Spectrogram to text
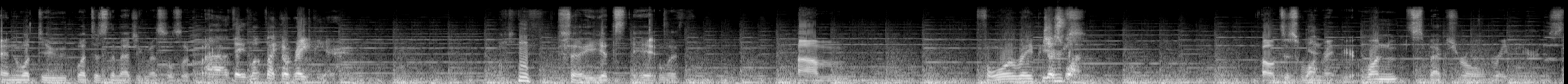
And what do what does the magic missiles look like? Uh, they look like a rapier. so he gets hit with um four rapiers. Just one. Oh, just one rapier. One spectral rapier just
